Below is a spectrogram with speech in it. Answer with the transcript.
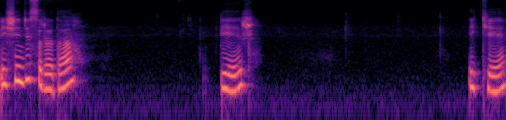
5. sırada 1 2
